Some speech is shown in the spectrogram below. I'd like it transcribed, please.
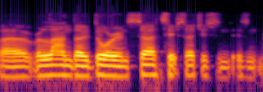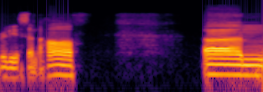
Uh, Rolando, Doria, Sertic. Sertic isn't, isn't really a centre half. Um,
